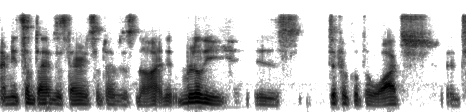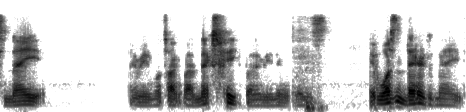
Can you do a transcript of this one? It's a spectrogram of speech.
I mean, sometimes it's there and sometimes it's not, and it really is difficult to watch. And tonight, I mean, we'll talk about it next week, but I mean, it was it wasn't there tonight.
